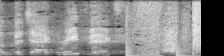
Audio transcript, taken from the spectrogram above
of the Jack Refix.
